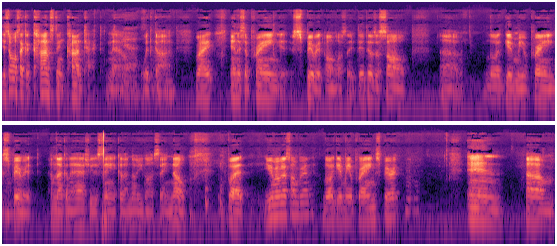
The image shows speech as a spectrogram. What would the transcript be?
it's almost like a constant contact now Yes. with God, mm-hmm. right? And it's a praying spirit almost. There, there was a song, uh, Lord, give me a praying mm-hmm. spirit. I'm not going to ask you to sing it because I know you're going to say no. But you remember that song, Brandon? Lord, give me a praying spirit. And, um,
